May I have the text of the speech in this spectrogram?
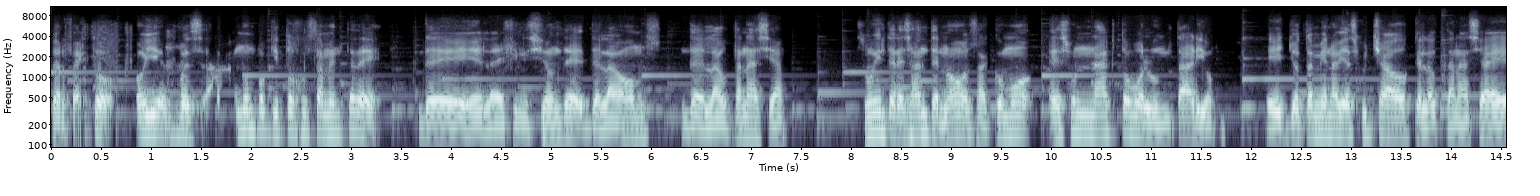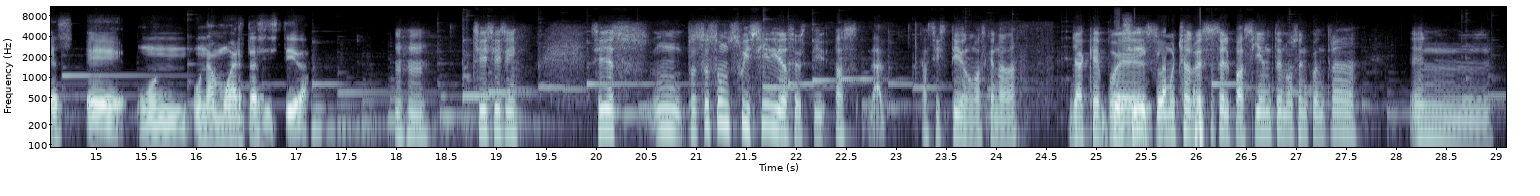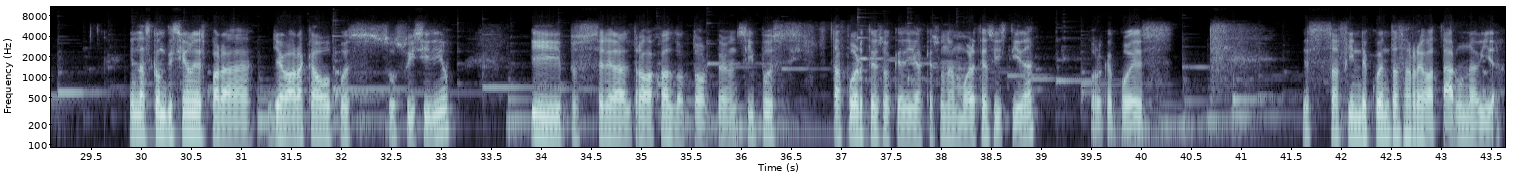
Perfecto. Oye, pues hablando un poquito justamente de, la definición de, la OMS, de la eutanasia, es muy interesante, ¿no? O sea, cómo es un acto voluntario. Eh, yo también había escuchado que la eutanasia es eh, una muerte asistida. Sí, sí, sí. Sí, es un, pues es un suicidio asistido, más que nada. Ya que pues, pues muchas veces el paciente no se encuentra en en las condiciones para llevar a cabo pues su suicidio y pues se le da el trabajo al doctor, pero en sí pues está fuerte eso que diga que es una muerte asistida, porque pues es a fin de cuentas arrebatar una vida.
